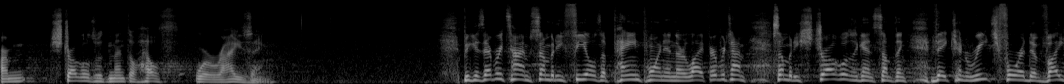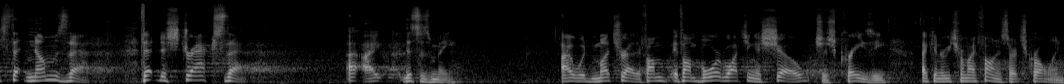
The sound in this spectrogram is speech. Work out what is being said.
our struggles with mental health were rising. Because every time somebody feels a pain point in their life, every time somebody struggles against something, they can reach for a device that numbs that, that distracts that. I, I, this is me. I would much rather, if I'm, if I'm bored watching a show, which is crazy, I can reach for my phone and start scrolling.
